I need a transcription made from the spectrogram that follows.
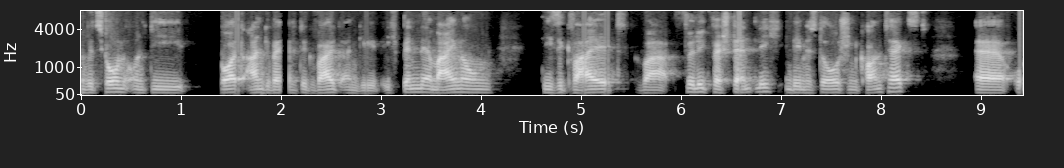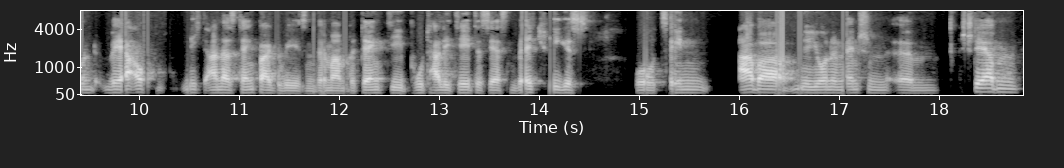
Revolution und die dort angewendete Gewalt angeht, ich bin der Meinung, diese Gewalt war völlig verständlich in dem historischen Kontext äh, und wäre auch nicht anders denkbar gewesen, wenn man bedenkt die Brutalität des Ersten Weltkrieges, wo zehn aber Millionen Menschen ähm, sterben,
